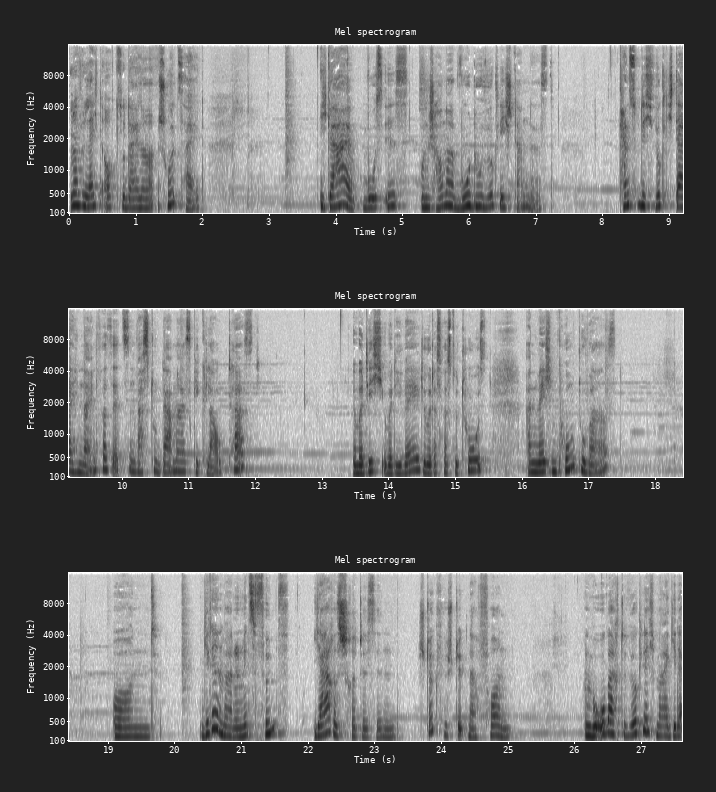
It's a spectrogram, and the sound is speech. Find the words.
Oder vielleicht auch zu deiner Schulzeit. Egal, wo es ist. Und schau mal, wo du wirklich standest. Kannst du dich wirklich da hineinversetzen, was du damals geglaubt hast? Über dich, über die Welt, über das, was du tust, an welchem Punkt du warst? Und geh dann mal, und wenn es fünf Jahresschritte sind, Stück für Stück nach vorn, und beobachte wirklich mal, geh da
